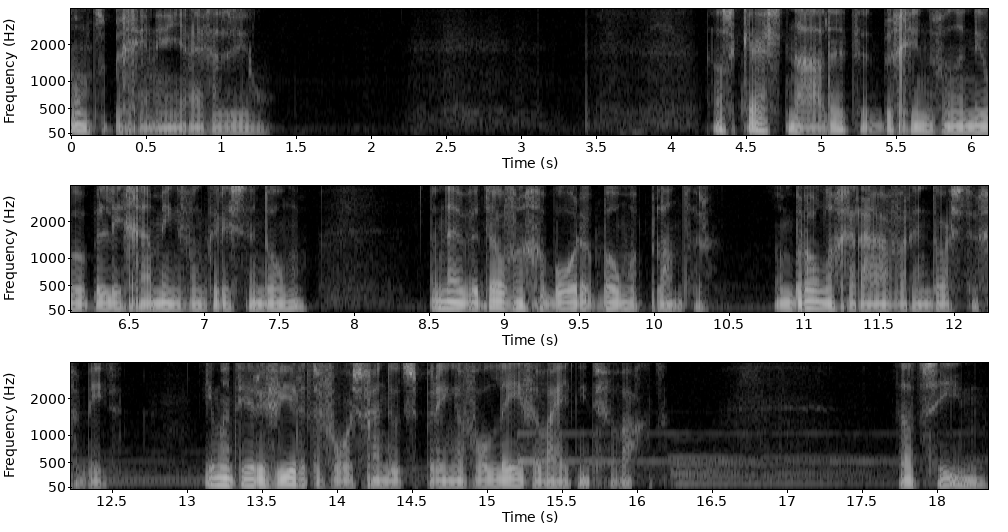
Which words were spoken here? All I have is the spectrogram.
Om te beginnen in je eigen ziel. Als kerst nadert, het begin van een nieuwe belichaming van christendom, dan hebben we het over een geboren bomenplanter, een bronnengraver in dorstig gebied. Iemand die rivieren tevoorschijn doet springen vol leven waar je het niet verwacht. Dat zien,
